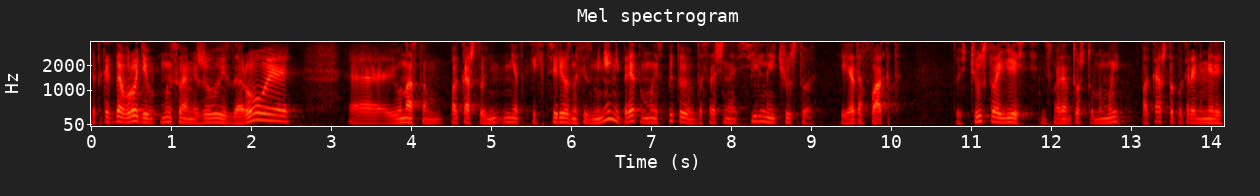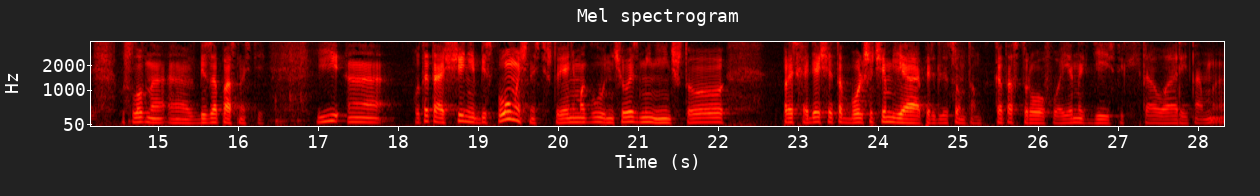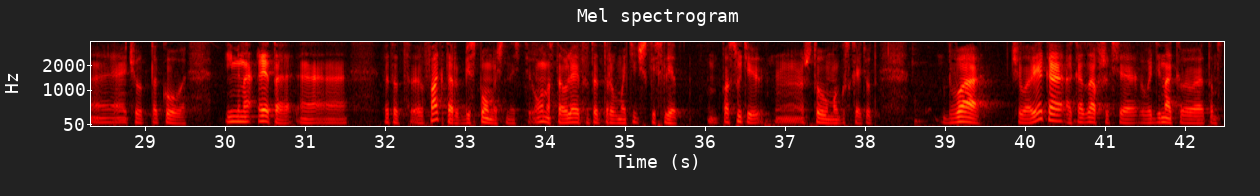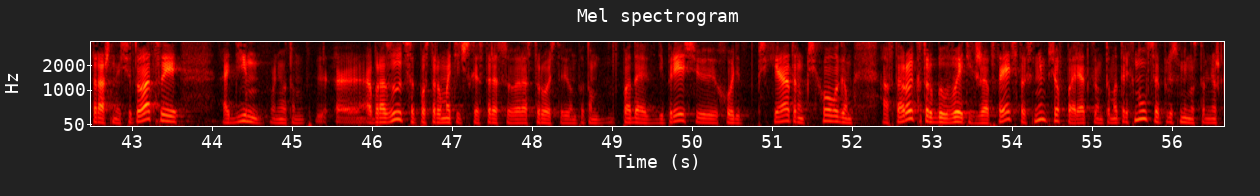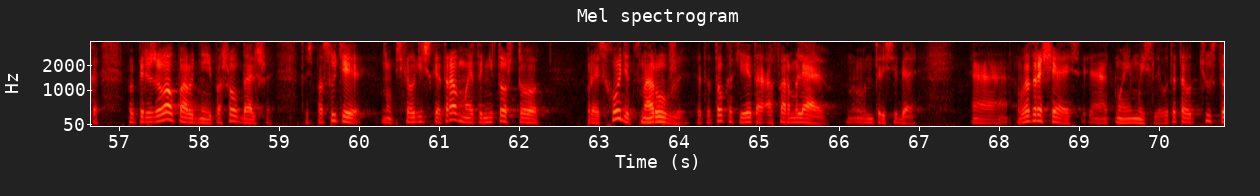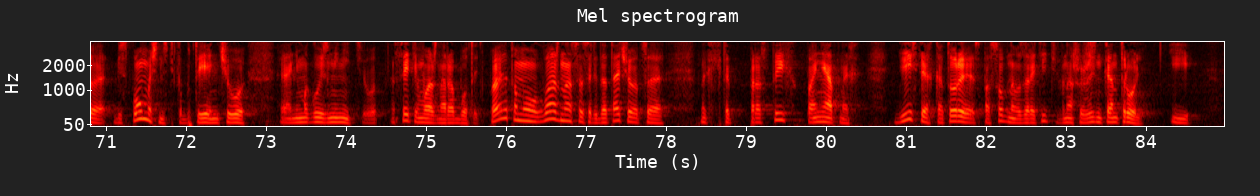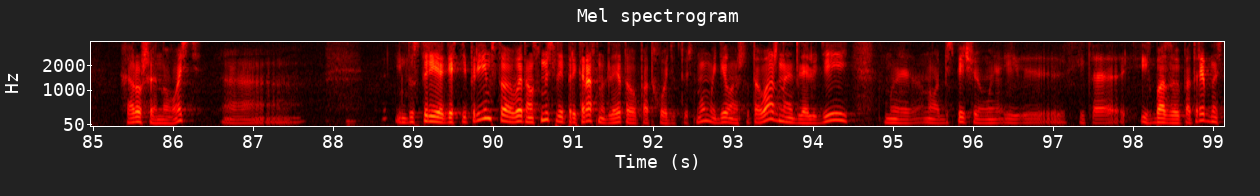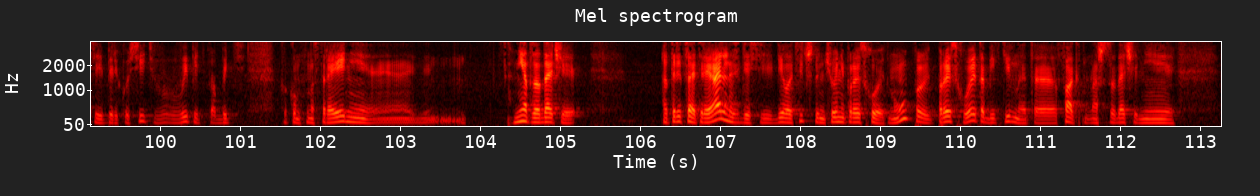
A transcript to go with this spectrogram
Это когда вроде мы с вами живые, здоровые, э, и у нас там пока что нет каких-то серьезных изменений, при этом мы испытываем достаточно сильные чувства. И это факт. То есть чувства есть, несмотря на то, что ну, мы пока что, по крайней мере, условно э, в безопасности. И э, вот это ощущение беспомощности, что я не могу ничего изменить, что происходящее это больше, чем я перед лицом там, катастроф, военных действий, каких-то аварий, там, э, чего-то такого. Именно это, э, этот фактор беспомощности, он оставляет вот этот травматический след. По сути, э, что могу сказать? Вот два человека, оказавшихся в одинаково там, страшной ситуации, один, у него там э, образуется посттравматическое стрессовое расстройство, и он потом впадает в депрессию, ходит к психиатрам, к психологам, а второй, который был в этих же обстоятельствах, с ним все в порядке, он там отряхнулся, плюс-минус там немножко попереживал пару дней и пошел дальше. То есть, по сути, ну, психологическая травма – это не то, что происходит снаружи, это то, как я это оформляю внутри себя. Э, возвращаясь э, к моей мысли, вот это вот чувство беспомощности, как будто я ничего э, не могу изменить, вот с этим важно работать. Поэтому важно сосредотачиваться на каких-то простых, понятных действиях, которые способны возвратить в нашу жизнь контроль. И хорошая новость индустрия гостеприимства в этом смысле прекрасно для этого подходит. То есть ну, мы делаем что-то важное для людей, мы ну, обеспечиваем какие-то их базовые потребности, перекусить, выпить, побыть в каком-то настроении. Нет задачи отрицать реальность здесь и делать вид, что ничего не происходит. Ну, происходит объективно, это факт. Наша задача не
